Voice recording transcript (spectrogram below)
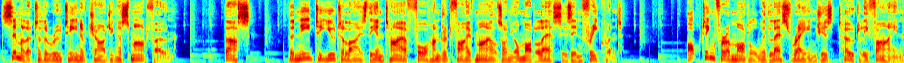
similar to the routine of charging a smartphone. Thus, the need to utilize the entire 405 miles on your Model S is infrequent. Opting for a model with less range is totally fine,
